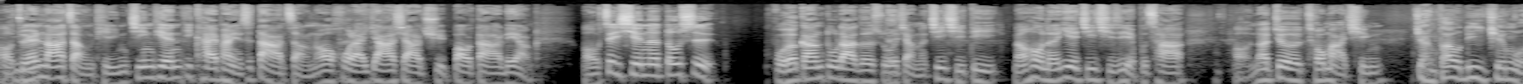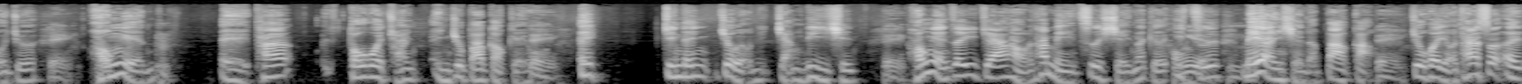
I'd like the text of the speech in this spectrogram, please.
哦，昨天拉涨停，今天一开盘也是大涨，然后后来压下去爆大量。哦，这些呢都是符合刚刚杜大哥所讲的基期低，然后呢业绩其实也不差。哦，那就筹码轻。讲到沥青，我觉得对红颜。他都会传研究报告给我。哎今天就有讲沥青。对，宏远这一家哈，他每次写那个一支没人写的报告，对，就会有。他说，呃，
